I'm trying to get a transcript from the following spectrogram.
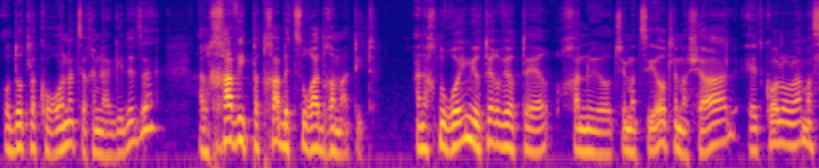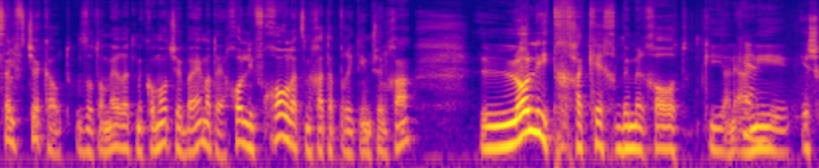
הודות לקורונה, צריכים להגיד את זה, הלכה והתפתחה בצורה דרמטית. אנחנו רואים יותר ויותר חנויות שמציעות למשל את כל עולם הסלף צ'קאוט. זאת אומרת, מקומות שבהם אתה יכול לבחור לעצמך את הפריטים שלך, לא להתחכך במרכאות, כי אני, כן. אני, יש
